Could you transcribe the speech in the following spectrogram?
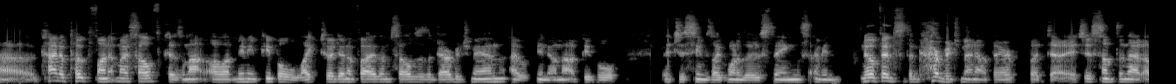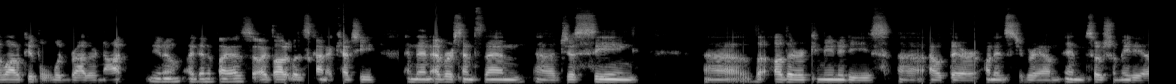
uh, kind of poked fun at myself because not a lot, many people like to identify themselves as a garbage man. I, you know, not people. It just seems like one of those things. I mean, no offense to the garbage men out there, but uh, it's just something that a lot of people would rather not, you know, identify as. So I thought it was kind of catchy. And then ever since then, uh, just seeing uh, the other communities uh, out there on Instagram and social media.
